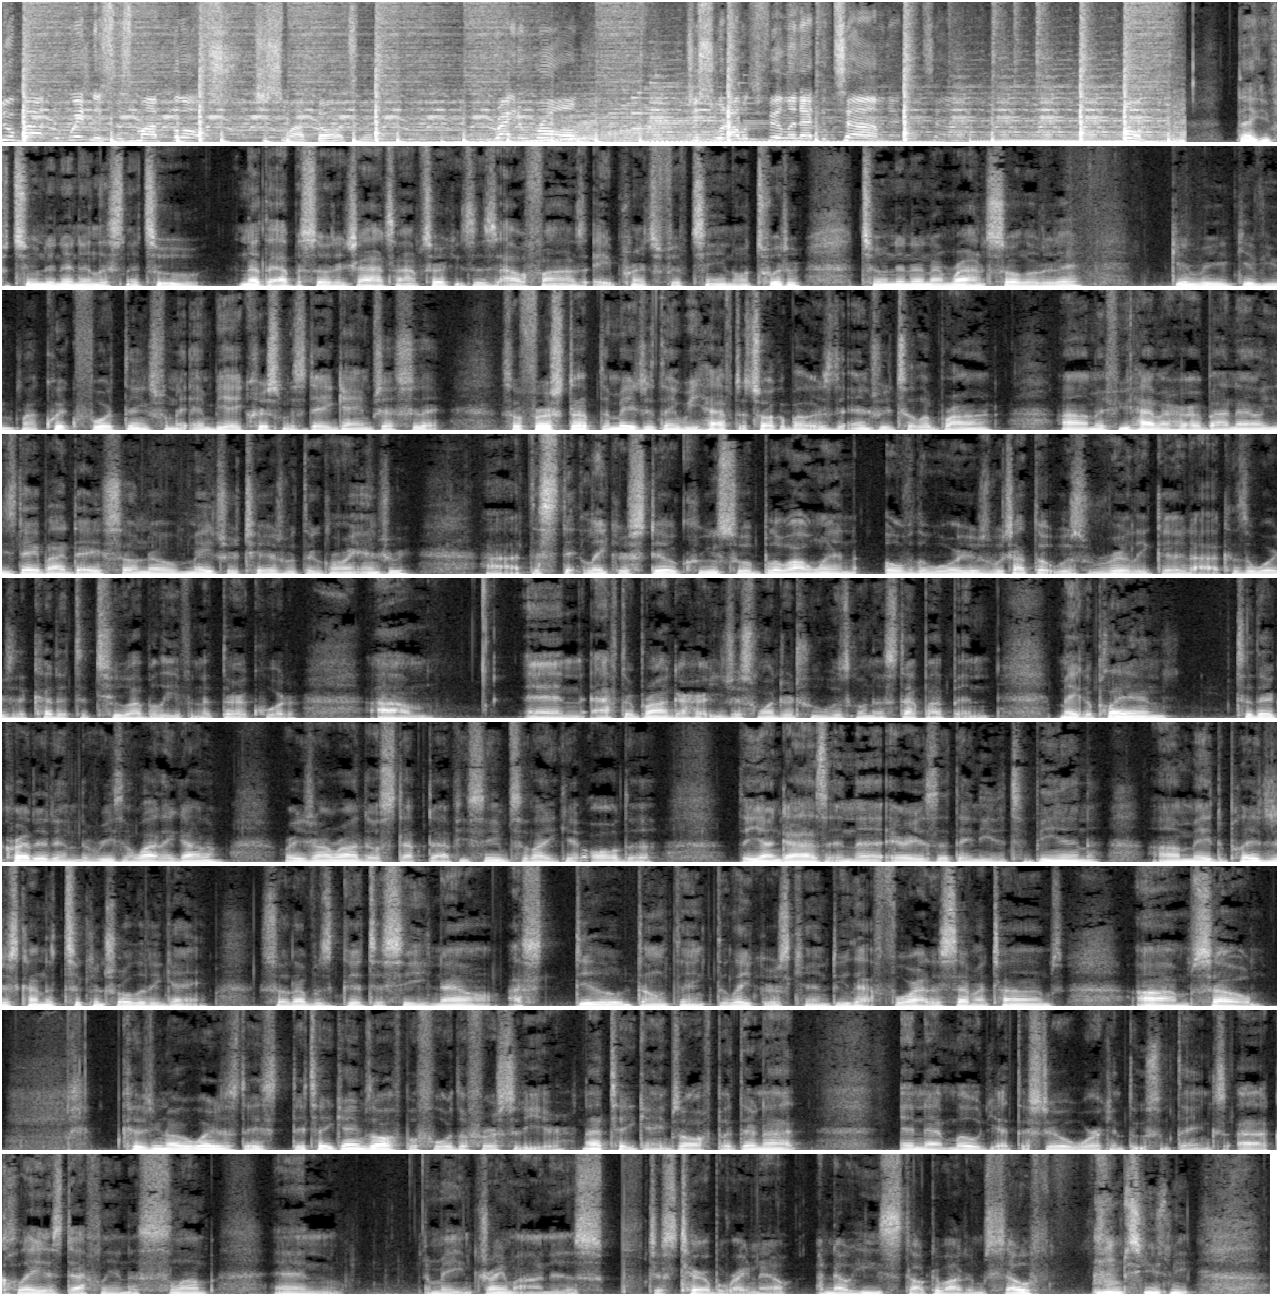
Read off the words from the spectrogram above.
you about to witness is my thoughts. Just my thoughts, man. Right or wrong, just what I was feeling at the time. Uh. Thank you for tuning in and listening to another episode of Jive Time Turkeys. This is Alphonse A Prince 15 on Twitter. Tuning in, I'm riding solo today. Getting ready to give you my quick four things from the NBA Christmas Day games yesterday. So first up, the major thing we have to talk about is the injury to LeBron. Um, if you haven't heard by now, he's day by day, so no major tears with the groin injury. Uh, the st- Lakers still cruise to a blowout win over the Warriors, which I thought was really good because uh, the Warriors had cut it to two, I believe, in the third quarter. Um, and after Bron got hurt, you just wondered who was going to step up and make a play. And to their credit, and the reason why they got him, Rajon Rondo stepped up. He seemed to like get all the the young guys in the areas that they needed to be in, um, made the plays, just kind of took control of the game. So that was good to see. Now, I still don't think the Lakers can do that four out of seven times. Um, so, because, you know, the Warriors, they, they take games off before the first of the year. Not take games off, but they're not in that mode yet. They're still working through some things. Uh, Klay is definitely in a slump, and I mean, Draymond is just terrible right now. I know he's talked about himself, excuse me,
